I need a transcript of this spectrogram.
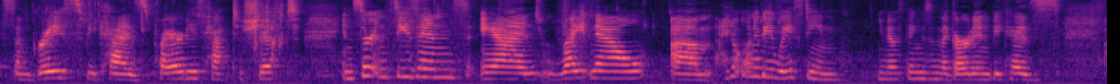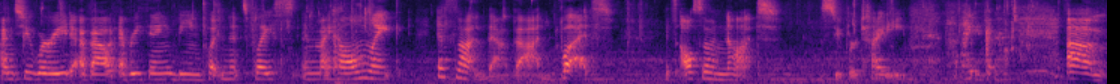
some grace because priorities have to shift in certain seasons. And right now, um, I don't want to be wasting, you know, things in the garden because I'm too worried about everything being put in its place in my home. Like, it's not that bad, but it's also not super tidy either. Um,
